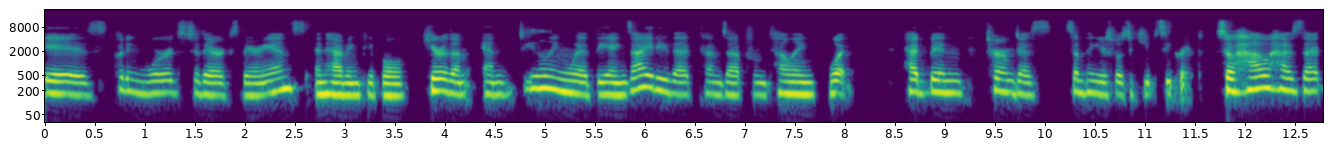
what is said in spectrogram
is putting words to their experience and having people hear them and dealing with the anxiety that comes up from telling what had been termed as something you're supposed to keep secret. So, how has that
